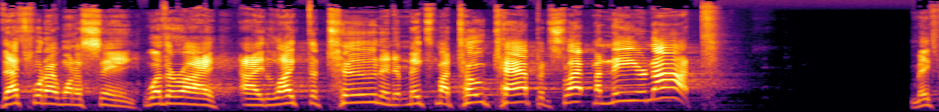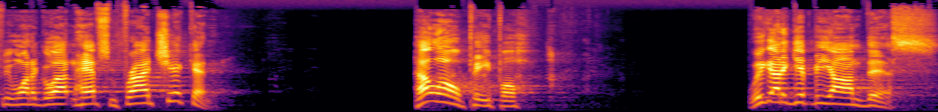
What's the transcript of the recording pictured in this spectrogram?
That's what I want to sing. Whether I, I like the tune and it makes my toe tap and slap my knee or not. It makes me want to go out and have some fried chicken. Hello, people. We got to get beyond this.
